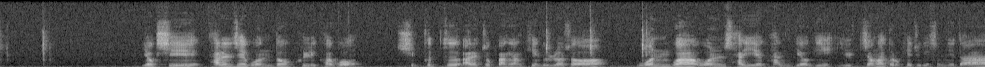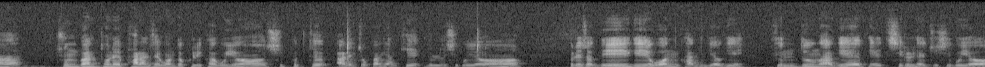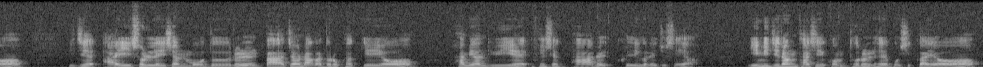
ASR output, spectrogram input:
역시 다른 색 원도 클릭하고 Shift 아래쪽 방향키 눌러서 원과 원 사이의 간격이 일정하도록 해주겠습니다. 중간 톤의 파란색 원도 클릭하고요. Shift 아래쪽 방향키 누르시고요. 그래서 4개의 원 간격이 균등하게 배치를 해주시고요. 이제 Isolation 모드를 빠져나가도록 할게요. 화면 위에 회색 바를 클릭을 해주세요. 이미지랑 다시 검토를 해 보실까요?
